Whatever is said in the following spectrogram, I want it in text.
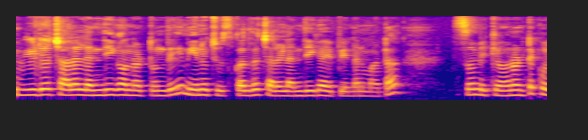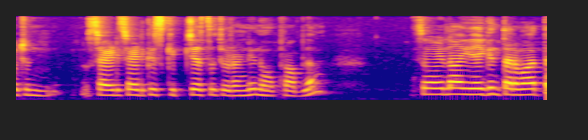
ఈ వీడియో చాలా లెందీగా ఉన్నట్టుంది. నేను చూసుకోలేదు చాలా లెందీగా అయిపోయిందనమాట సో మీకు ఎవరంటే కొంచెం సైడ్ సైడ్కి స్కిప్ చేస్తూ చూడండి నో ప్రాబ్లం సో ఇలా వేగిన తర్వాత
